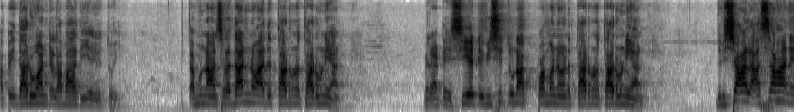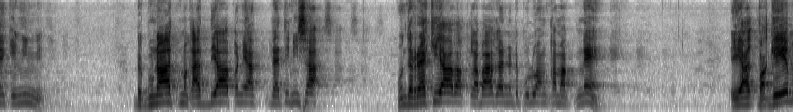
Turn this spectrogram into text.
අපේ දරුවන්ට ලබාදිය යුතුයි. තමුන්නාන්සල දන්නවාද තරුණ තරුණයන්. මෙරට එසියට විසිතුනක් පමණවන තරුණ තරුණයන් ද විශාල අසාහනයකින් ඉන්නේ. ගුණාත්මක අධ්‍යාපනයක් නැති නිසා හොඳ රැකියාවක් ලබාගන්නට පුළුවන්කමක් නෑ. ඒ වගේම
